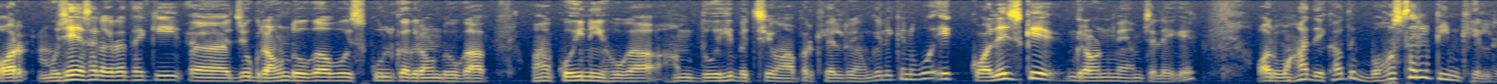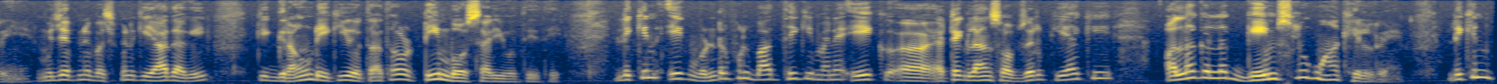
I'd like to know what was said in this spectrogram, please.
और मुझे ऐसा लग रहा था कि जो ग्राउंड होगा, वो स्कूल का ग्राउंड होगा, वहाँ कोई नहीं होगा, हम दो ही बच्चे वहाँ पर खेल रहे होंगे, लेकिन वो एक कॉलेज के ग्राउंड में हम चले गए और वहाँ देखा तो बहुत सारी टीम खेल रही हैं। मुझे अपने बचपन की याद आ गई कि ग्राउंड एक ही होता था और टीम बहुत सारी होती थी। लेकिन एक वंडरफुल बात थी कि मैंने एक एट ए ग्लांस ऑब्ज़र्व किया कि अलग अलग गेम्स लोग वहाँ खेल रहे हैं, लेकिन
